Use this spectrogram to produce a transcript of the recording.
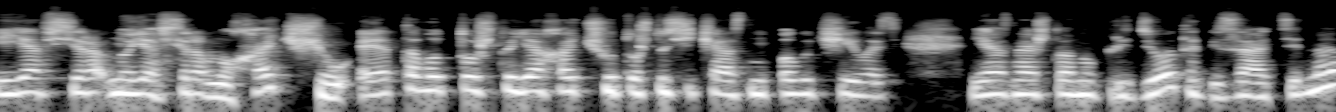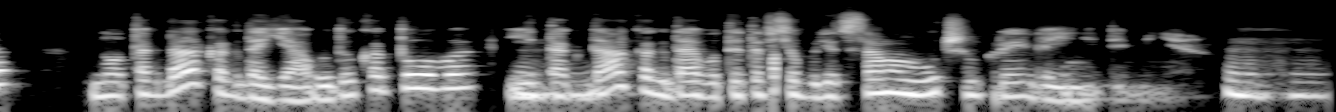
и я все равно, но я все равно хочу. Это вот то, что я хочу, то, что сейчас не получилось. Я знаю, что оно придет обязательно, но тогда, когда я буду готова, и mm-hmm. тогда, когда вот это все будет в самом лучшем проявлении для меня. Mm-hmm.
